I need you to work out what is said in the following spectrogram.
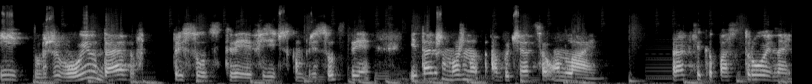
и вживую, да, в присутствии, в физическом присутствии, и также можно обучаться онлайн. Практика построена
